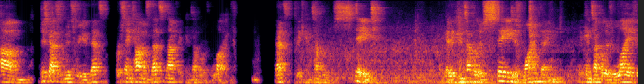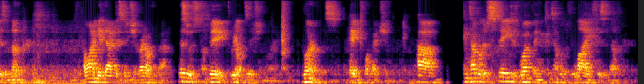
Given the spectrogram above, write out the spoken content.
Um, just got some news for you. That's for St. Thomas. That's not the contemplative life. That's the contemplative state. Okay, the contemplative state is one thing. The contemplative life is another. I want to get that distinction right off the bat. This was a big realization when I learned this, okay, in formation. Um, contemplative state is one thing, the contemplative life is another.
